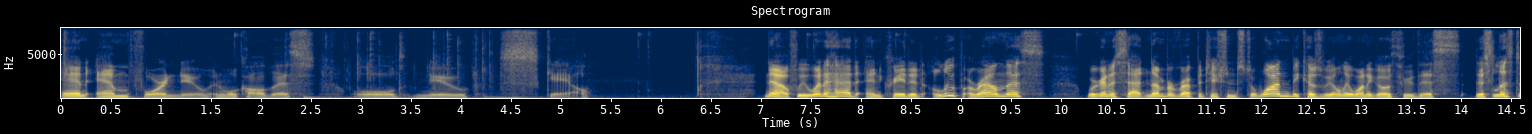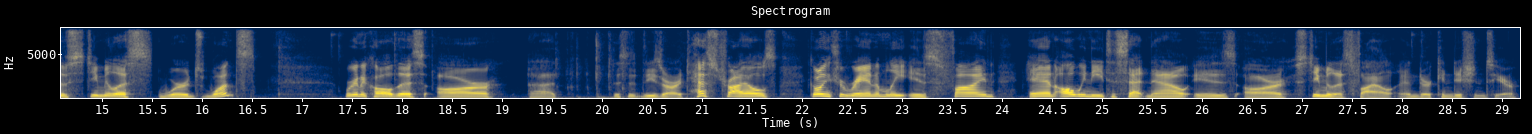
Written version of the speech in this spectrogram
and M for new, and we'll call this old new scale. Now, if we went ahead and created a loop around this, we're going to set number of repetitions to one because we only want to go through this, this list of stimulus words once. We're going to call this our, uh, this is, these are our test trials. Going through randomly is fine. And all we need to set now is our stimulus file under conditions here.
